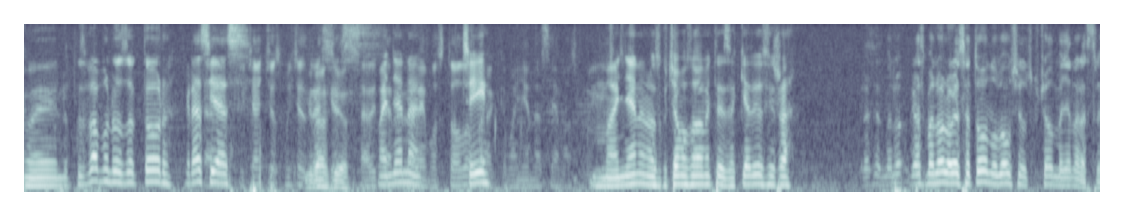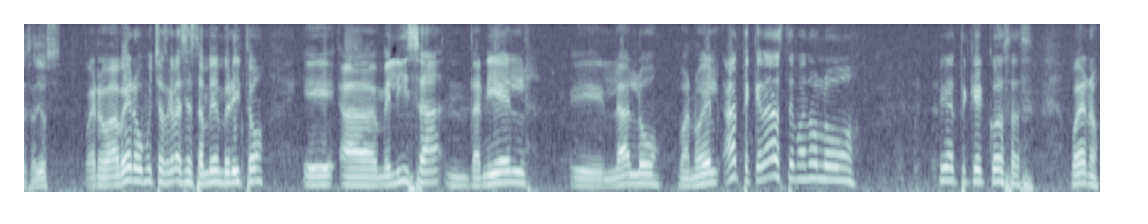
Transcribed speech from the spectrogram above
bueno, pues vámonos, doctor. Gracias. Muchachos, muchas gracias. Gracias. Mañana- todo sí. para que mañana sea más. Mañana nos escuchamos nuevamente desde aquí. Adiós, Isra. Gracias Manolo, gracias Manolo, gracias a todos, nos vemos y nos escuchamos mañana a las 3, adiós. Bueno, a Vero, muchas gracias también, Berito. Eh, a Melisa, Daniel, eh, Lalo, Manuel. Ah, te quedaste, Manolo. Fíjate qué cosas. Bueno,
